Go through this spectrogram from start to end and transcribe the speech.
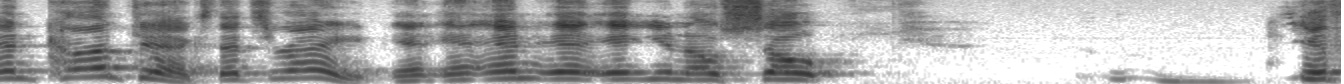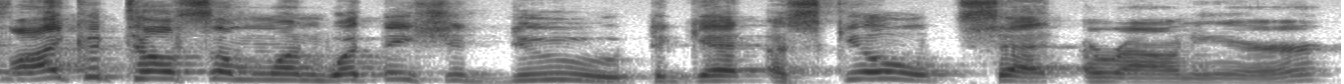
and context. That's right. And, and, and, and, you know, so if I could tell someone what they should do to get a skill set around here,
